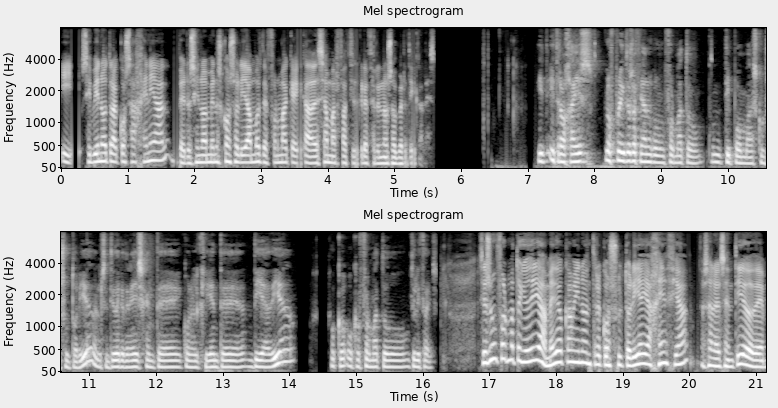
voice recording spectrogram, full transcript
y si viene otra cosa genial, pero si no al menos consolidamos de forma que cada vez sea más fácil crecer en esos verticales. ¿Y, trabajáis los proyectos al final con un formato, un tipo más consultoría, en el sentido de que tenéis gente con el cliente día a día? ¿O, qué formato utilizáis? Si es un formato, yo diría, a medio camino entre consultoría y agencia, o sea, en el sentido de,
